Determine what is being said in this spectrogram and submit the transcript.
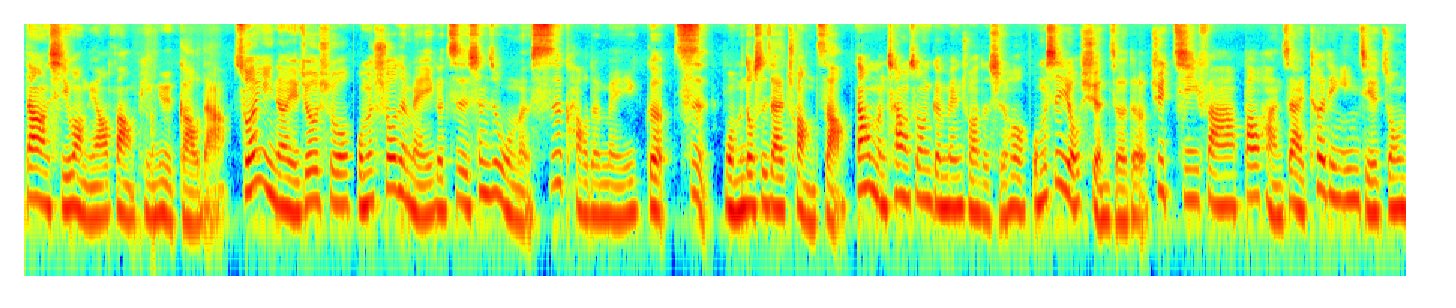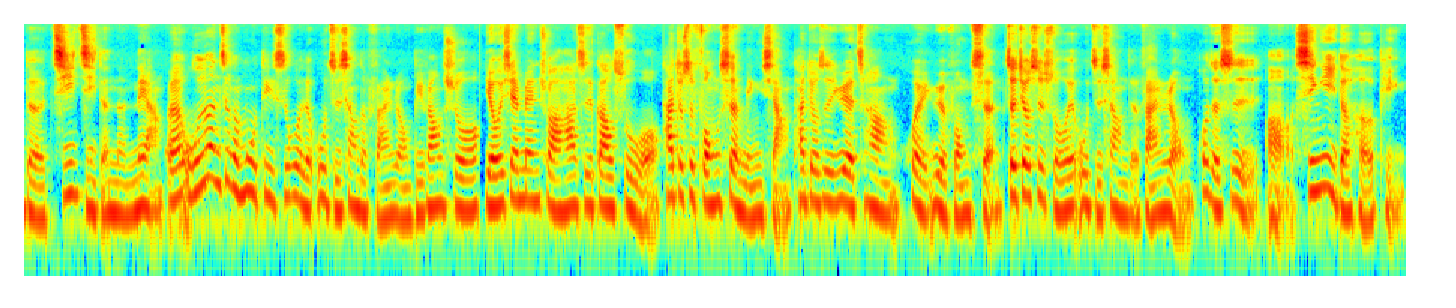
当然希望你要放频率高的啊。所以呢，也就是说，我们说的每一个字，甚至我们思考的每一个字，我们都是在创造。当我们唱诵一个 mantra 的时候，我们是有选择的去激发包含在特定音节中的积极的能量，而无论这个目的是为了物质上的繁荣，比方说有一些 mantra，它是告诉我，它就是丰盛冥想，它就是越唱会越丰盛，这就是所谓物质上的繁荣，或者是呃心意的和平。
